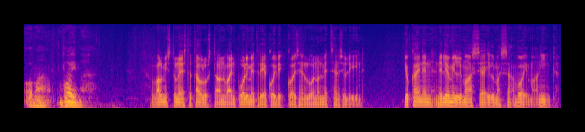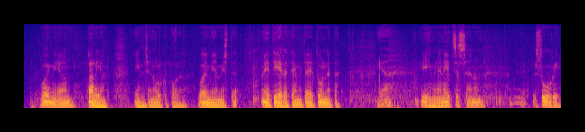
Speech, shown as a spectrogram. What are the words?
omaa voimaa. Valmistuneesta taulusta on vain puoli metriä koivikkoisen luonnon metsän syliin. Jokainen neliömilli maassa ja ilmassa voimaa, niinkö? Voimia on paljon ihmisen ulkopuolella. Voimia, mistä ei tiedetä ja mitä ei tunneta. Ja ihminen itsessään on suuri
